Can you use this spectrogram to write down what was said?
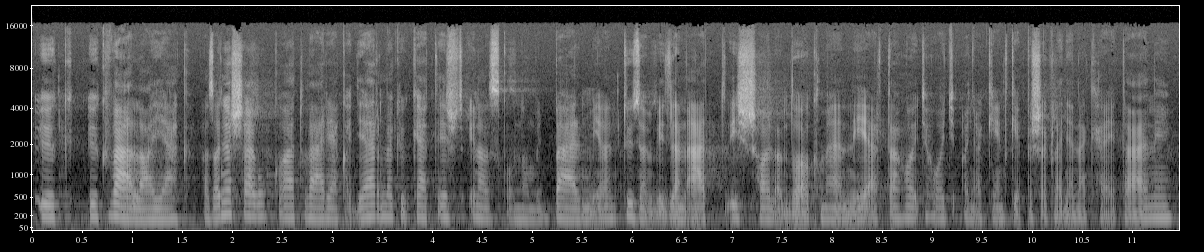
ők, ők vállalják az anyaságukat, várják a gyermeküket, és én azt gondolom, hogy bármilyen tűzönvízen át is hajlandóak menni érte, hogy, hogy anyaként képesek legyenek helytállni.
